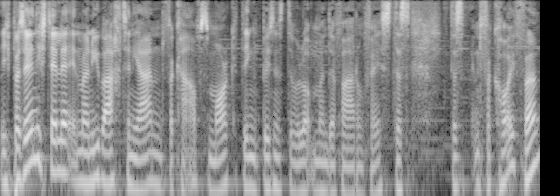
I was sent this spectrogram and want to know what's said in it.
Ich persönlich stelle in meinen über 18 Jahren Verkaufs-, Marketing-, Business Development Erfahrung fest, dass, dass ein Verkäufer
